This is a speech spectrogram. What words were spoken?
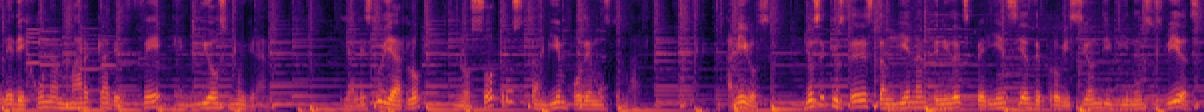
le dejó una marca de fe en Dios muy grande. Y al estudiarlo, nosotros también podemos tomarlo. Amigos, yo sé que ustedes también han tenido experiencias de provisión divina en sus vidas.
